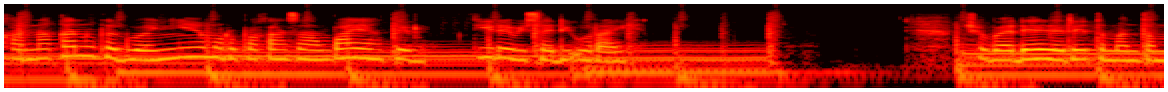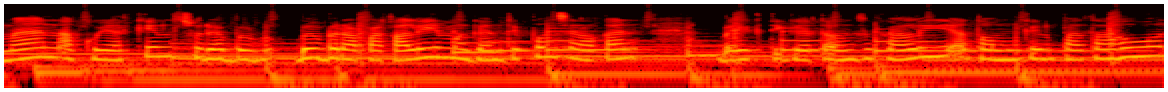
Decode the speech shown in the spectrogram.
karena kan keduanya merupakan sampah yang tidak bisa diurai. Coba deh dari teman-teman, aku yakin sudah beberapa kali mengganti ponsel kan, baik tiga tahun sekali atau mungkin 4 tahun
